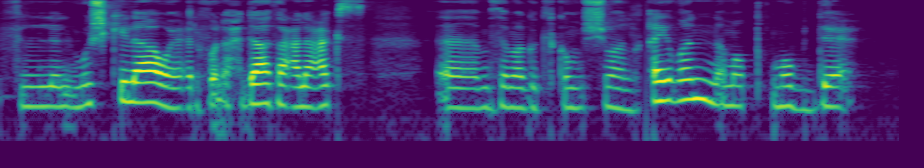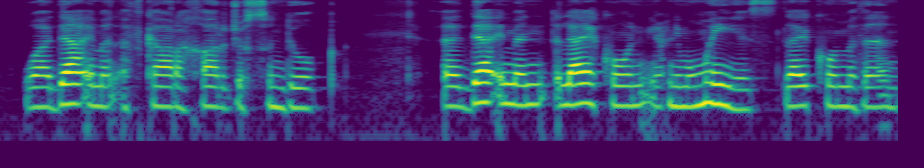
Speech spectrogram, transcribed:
في المشكلة ويعرفون أحداثها على عكس مثل ما قلت لكم الشمال. أيضا نمط مبدع ودائما أفكاره خارج الصندوق. آه، دائما لا يكون يعني مميز لا يكون مثلا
